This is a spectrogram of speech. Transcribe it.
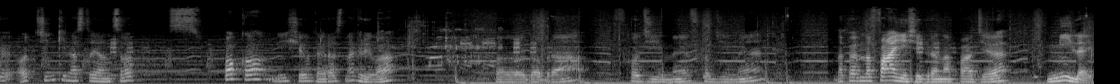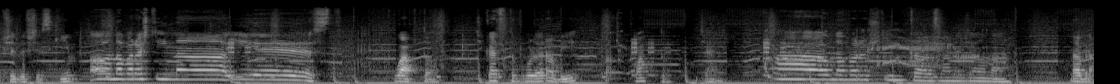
e, odcinki na stojąco spoko mi się teraz nagrywa. E, dobra, wchodzimy, wchodzimy. Na pewno fajnie się gra na padzie. Milej przede wszystkim. O, nowa roślina! Jest! Łap to. Ciekawe co to w ogóle robi. Łap to. Wow, nowa roślinka znaleziona. Dobra.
